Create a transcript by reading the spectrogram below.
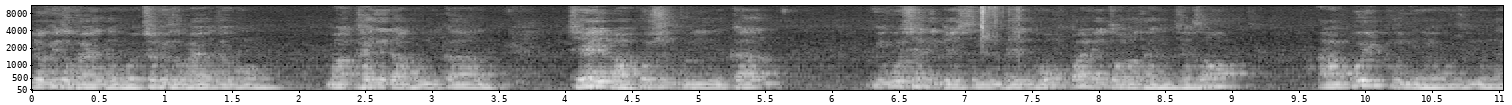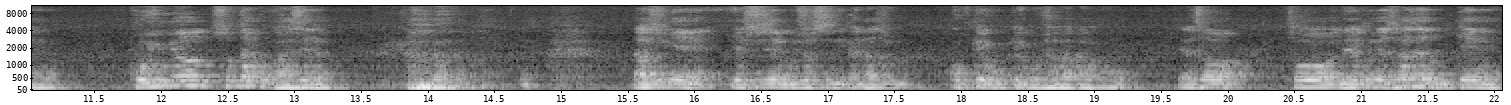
여기도 가야 되고 저기도 가야 되고 막 다니다 보니까 제일 바쁘신 분이니까 이곳에는 계시는데 너무 빨리 돌아다니셔서 안 보일 뿐이에요 우리 눈에 보이면 손잡고 가세요 나중에 예수제 모셨으니까 나중 곱게 곱게 모셔가라고 그래서 저 네 분의 사장님께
